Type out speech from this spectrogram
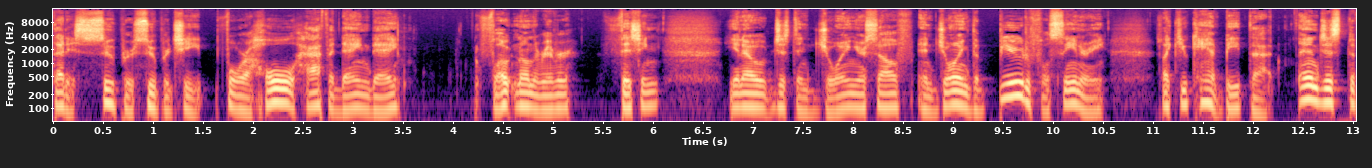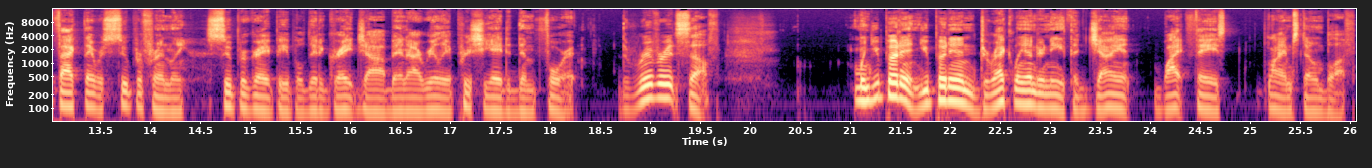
That is super, super cheap for a whole half a dang day. floating on the river, fishing, you know, just enjoying yourself, enjoying the beautiful scenery. Like you can't beat that. And just the fact they were super friendly, super great people, did a great job, and I really appreciated them for it. The river itself, when you put in, you put in directly underneath a giant white faced limestone bluff.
